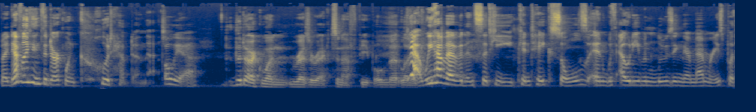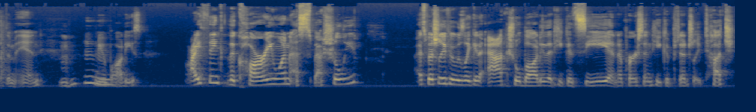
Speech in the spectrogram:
But I definitely think the Dark One could have done that. Oh yeah. The Dark One resurrects enough people that, like, yeah, we have evidence that he can take souls and without even losing their memories, put them in Mhm. new bodies. I think the Kari one, especially, especially if it was like an actual body that he could see and a person he could potentially touch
